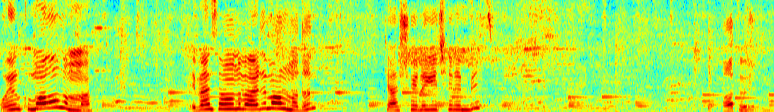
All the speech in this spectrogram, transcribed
Oyun kumu alalım mı? E ben sana onu verdim almadın. Gel şöyle geçelim biz. Atmayalım mı?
